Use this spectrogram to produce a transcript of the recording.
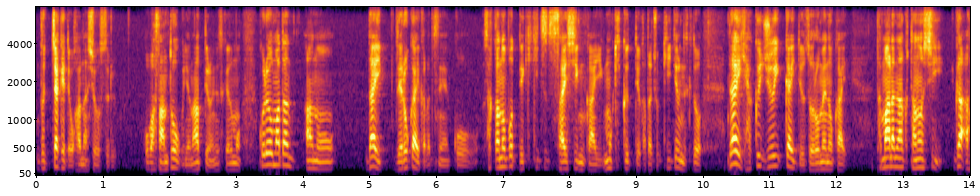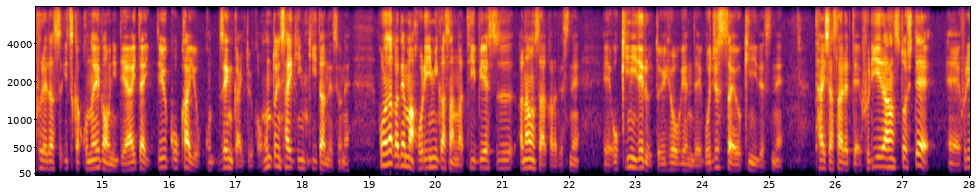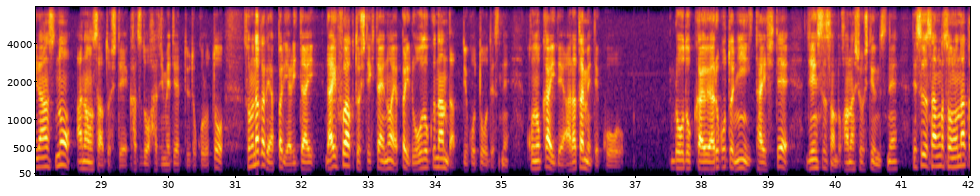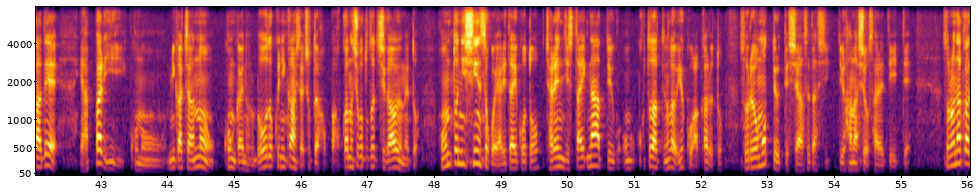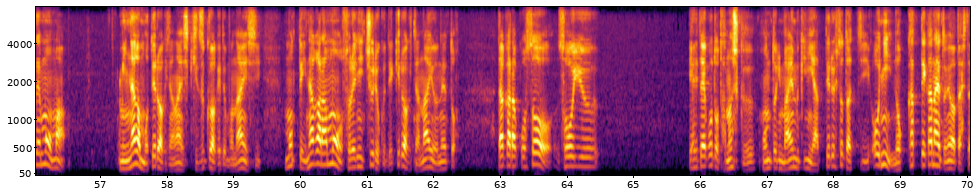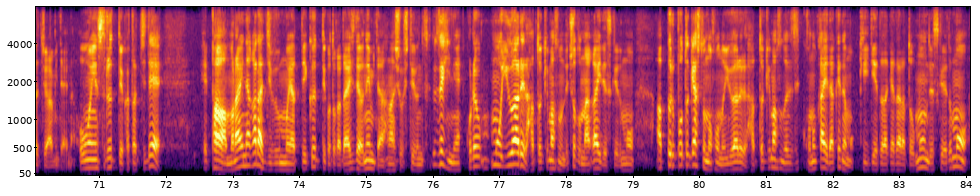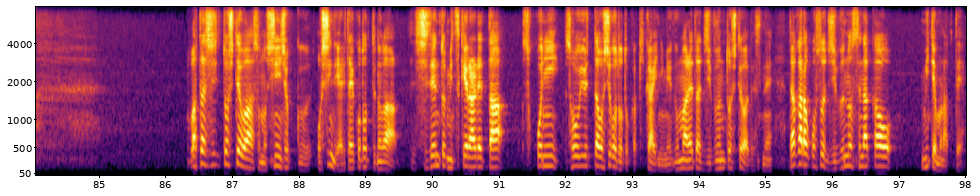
ぶっちゃけてお話をする。おばさんトークにはなってるんですけどもこれをまたあの第0回からですねこう遡って聞きつつ最新回も聞くっていう形を聞いてるんですけど第111回というゾロ目の回たまらなく楽しいが溢れ出すいつかこの笑顔に出会いたいっていうこう回を前回というか本当に最近聞いたんですよね。この中でまあ堀井美香さんが TBS アナウンサーからですね、えー、沖に出るという表現で50歳を機にですね退社されてフリーランスとしてえー、フリーランスのアナウンサーとして活動を始めてっていうところとその中でやっぱりやりたいライフワークとしていきたいのはやっぱり朗読なんだっていうことをですねこの回で改めてこう朗読会をやることに対してジェーン・スーさんと話をしてるんですね。でスーさんがその中でやっぱりこの美香ちゃんの今回の朗読に関してはちょっとやっぱ他の仕事と違うよねと本当に心底やりたいことチャレンジしたいなっていうことだっていうのがよく分かるとそれを持ってるって幸せだしっていう話をされていてその中でもまあみんなが持てるわけじゃないし気づくわけでもないし持っていながらもそれに注力できるわけじゃないよねと。だからこそそういうやりたいことを楽しく本当に前向きにやってる人たちに乗っかっていかないとね私たちはみたいな。応援するっていう形でパワーもらいながら自分もやっていくってことが大事だよねみたいな話をしてるんですけどぜひねこれもう URL 貼っときますのでちょっと長いですけども Apple Podcast の方の URL 貼っときますのでこの回だけでも聞いていただけたらと思うんですけれども私としてはその寝食を死んでやりたいことっていうのが自然と見つけられたそこにそういったお仕事とか機会に恵まれた自分としてはですねだからこそ自分の背中を見てもらって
